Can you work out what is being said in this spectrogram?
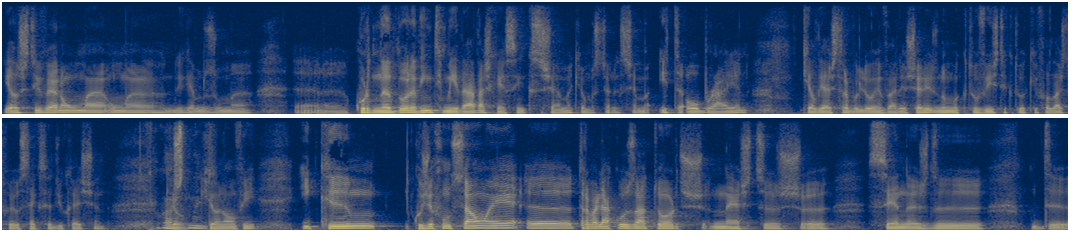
eles tiveram uma, uma digamos, uma uh, coordenadora de intimidade, acho que é assim que se chama, que é uma senhora que se chama Ita O'Brien, que aliás trabalhou em várias séries, numa que tu viste e que tu aqui falaste foi o Sex Education, que eu, que eu, não vi, e que, cuja função é uh, trabalhar com os atores nestas cenas de de,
